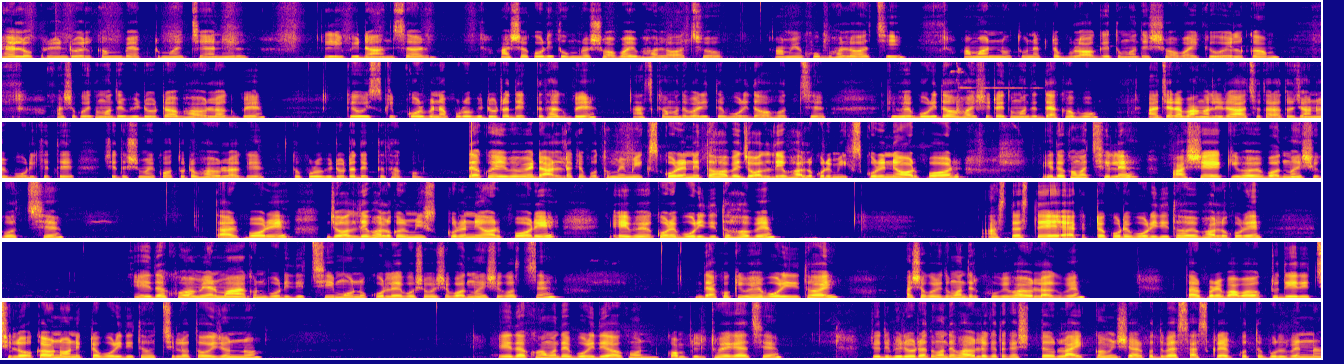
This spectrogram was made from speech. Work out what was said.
Hello friend welcome back to my channel Lipi dancer আশা করি তোমরা সবাই ভালো আছো। আমিও খুব ভালো আছি। আমার নতুন একটা ব্লগে তোমাদের সবাইকে ওয়েলকাম আশা করি তোমাদের ভিডিওটা ভালো লাগবে। কেউ স্কিপ করবে না, পুরো ভিডিওটা দেখতে থাকবে। আজকে আমাদের বাড়িতে বড়ি দেওয়া হচ্ছে। কীভাবে বড়ি দেওয়া হয় সেটাই তোমাদের দেখাবো। আর যারা বাঙালিরা আছো, তারা তো জানোই বড়ি খেতে শীতের সময় কতটা ভালো লাগে। তো পুরো ভিডিওটা দেখতে থাকো। দেখো, এইভাবে ডালটাকে প্রথমে মিক্স করে নিতে হবে। জল দিয়ে ভালো করে মিক্স করে নেওয়ার পর, এ দেখো আমার ছেলে পাশে কীভাবে বদমাইশি করছে। তারপরে জল দিয়ে ভালো করে মিক্স করে নেওয়ার পরে এইভাবে করে বড়ি দিতে হবে। আস্তে আস্তে এক একটা করে বড়ি দিতে হবে ভালো করে। এই দেখো, আমি আর মা এখন বড়ি দিচ্ছি। মনু কোলে বসে বসে বদমাইশি করছে। দেখো কীভাবে বড়ি দিতে হয়। আশা করি তোমাদের খুবই ভালো লাগবে। তারপরে বাবাও একটু দিয়ে দিচ্ছিল, কারণ অনেকটা বড়ি দিতে হচ্ছিল, তো ওই জন্য। এই দেখো আমাদের বড়ি দেওয়া এখন কমপ্লিট হয়ে গেছে। যদি ভিডিওটা তোমাদের ভালো লেগে থাকে তো লাইক কমেন্ট শেয়ার করতে দেবে আর সাবস্ক্রাইব করতে ভুলবেন না।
